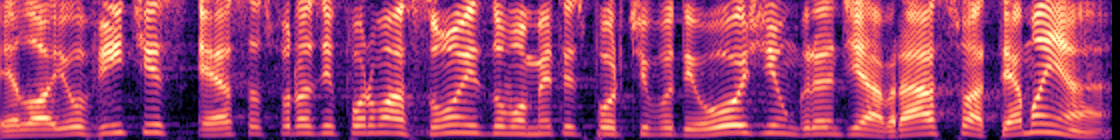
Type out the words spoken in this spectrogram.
Eloy ouvintes, essas foram as informações do Momento Esportivo de hoje. Um grande abraço, até amanhã.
